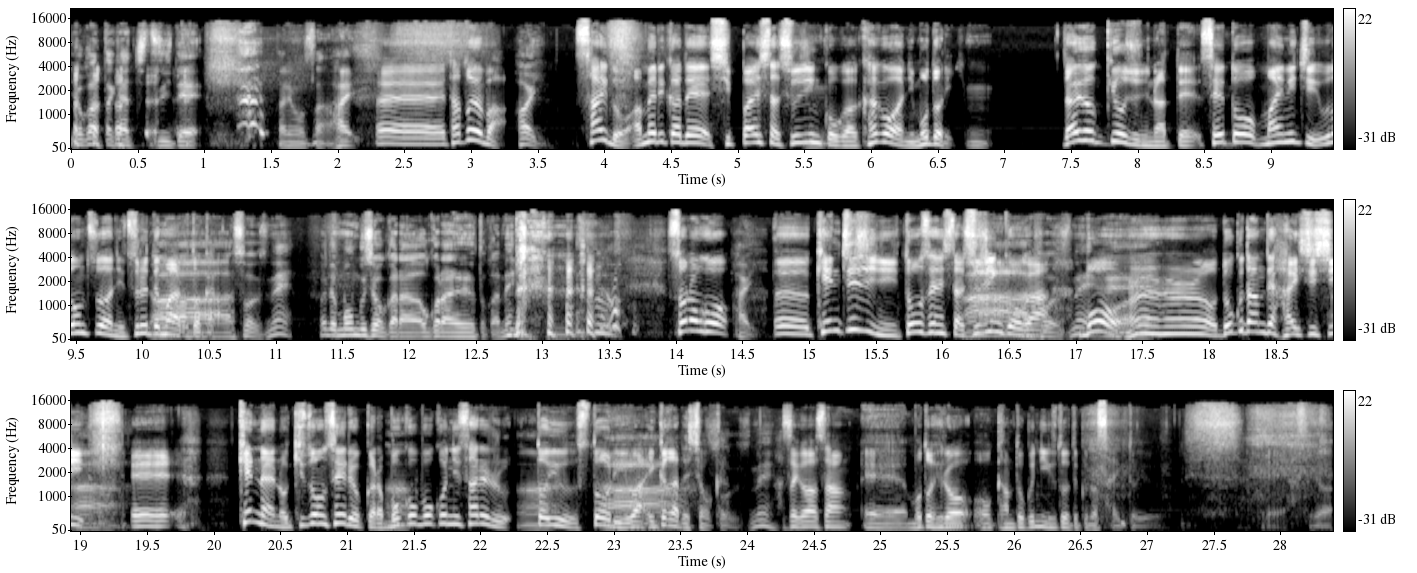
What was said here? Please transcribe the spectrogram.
よかったキャッチついて谷本さん。はい。えー例えばはい。再度アメリカで失敗した主人公が香川に戻り、ん大学教授になって生徒を毎日うどんツアーに連れて回るとか。そうですね。それで文部省から怒られるとかね。その後、はい。えー県知事に当選した主人公がね。某、ええうんうん独断で廃止しえー県内の既存勢力からボコボコにされるというストーリーはいかがでしょうか？ね。長谷川さん、えー元弘監督に言うといてくださいという、えー長谷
